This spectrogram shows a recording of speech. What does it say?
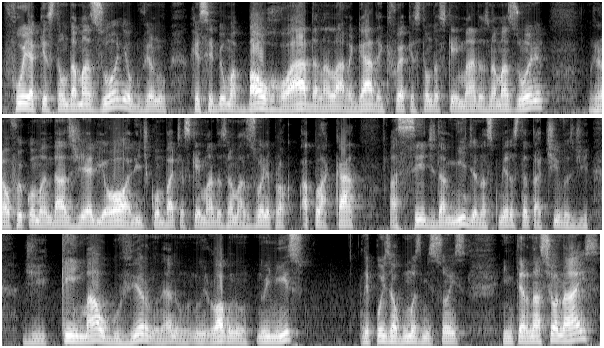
foi a questão da Amazônia. O governo recebeu uma balroada na largada, que foi a questão das queimadas na Amazônia. O general foi comandar as GLO ali de combate às queimadas na Amazônia para aplacar a sede da mídia nas primeiras tentativas de, de queimar o governo, né, no, no, logo no, no início. Depois algumas missões internacionais,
